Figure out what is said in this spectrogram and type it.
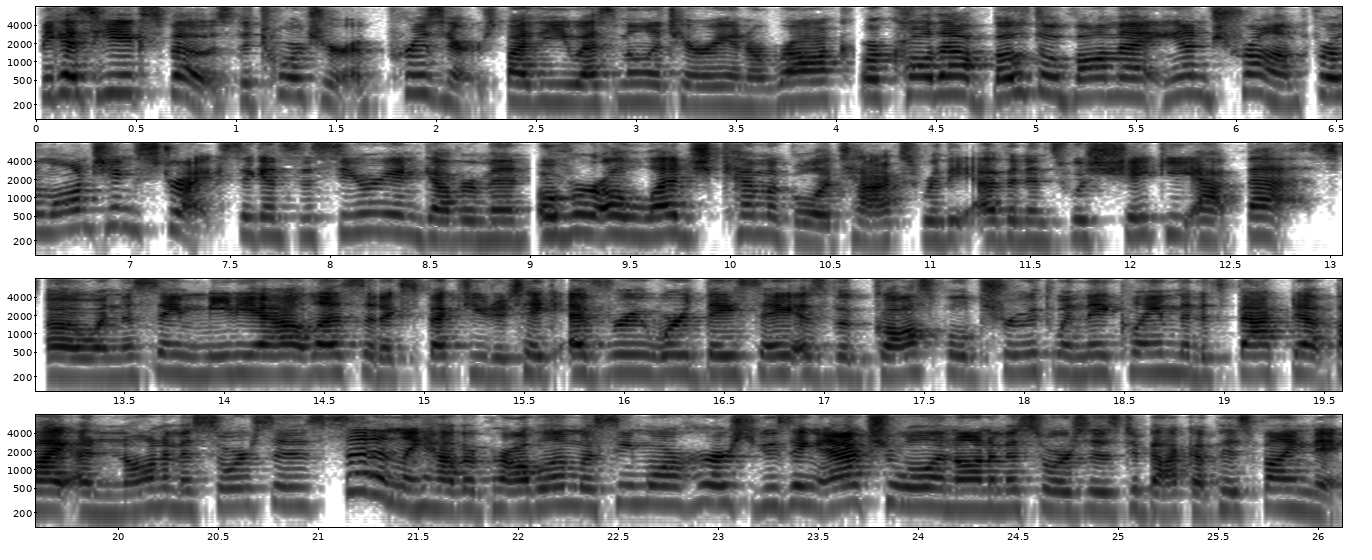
because he exposed the torture of prisoners by the US military in Iraq or called out both Obama and Trump for launching strikes against the Syrian government over alleged chemical attacks where the evidence was shaky at best. Oh, and the same media outlets that expect you to take every word they say as the gospel truth when they claim that it's backed up by anonymous sources suddenly have a problem with Seymour Hersh using actual anonymous sources to back up his finding.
